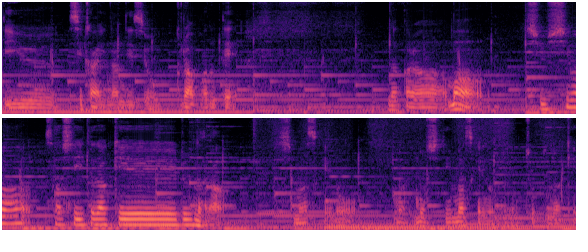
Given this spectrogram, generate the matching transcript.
ていう世界なんですよクラファンって。だからまあ出資はさせていただけるならしますけど、まあ、もうしていますけどねちょっとだけ。う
